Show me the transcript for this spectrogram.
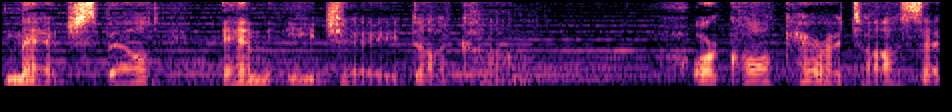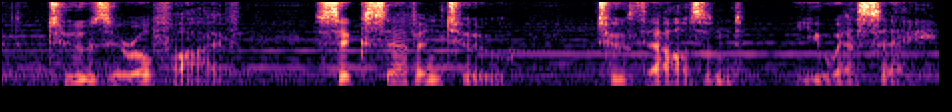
Mej spelled M E J.com. Or call Caritas at 205 672 2000 USA.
